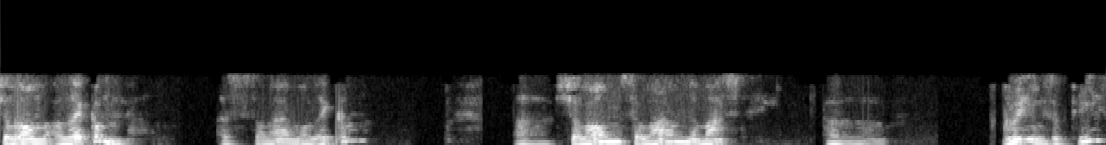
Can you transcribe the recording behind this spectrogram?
Shalom Aleichem. Assalamu Alaikum. Uh, shalom, Salam, Namaste. Uh, greetings of peace.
